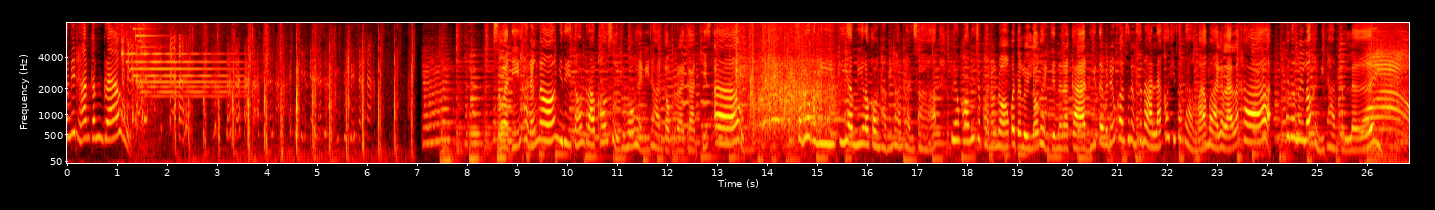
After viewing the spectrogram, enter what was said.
ฟังนิทานกันแล้ว สวัสดีค่ะน้องๆ ยินดีต้อนรับเข้าสู่ชั่วโมงแห่งนิทานกับรายการคิสเอาสำหรับวันนี้พี่ยามีเรากองทัพนิทานหันษาเตรียมพร้อมที่จะพาน้องๆ ไปตะลุยโลกแห่งจินตนาการ ที่เต็มไปด้วยความสนุกสนานและข้อคิดต่างๆ มากมายกันแล้วล่ะค่ะ ไปตะลุยโลกแห่งนิทานกันเลย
